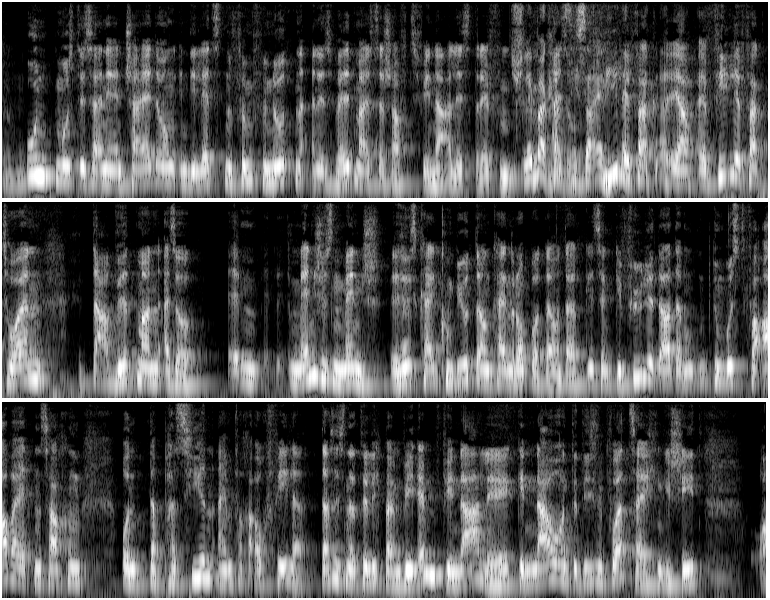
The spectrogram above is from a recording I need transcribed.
mhm. und musste seine Entscheidung in die letzten fünf Minuten eines Weltmeisterschaftsfinales treffen. Schlimmer kann also es nicht sein. Viele, Fak ja, äh, viele Faktoren, da wird man, also ähm, Mensch ist ein Mensch. Es ja. ist kein Computer und kein Roboter. Und da sind Gefühle da, da, du musst verarbeiten Sachen und da passieren einfach auch Fehler. Das ist natürlich beim WM-Finale genau unter diesem Vorzeichen geschieht. Oh,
